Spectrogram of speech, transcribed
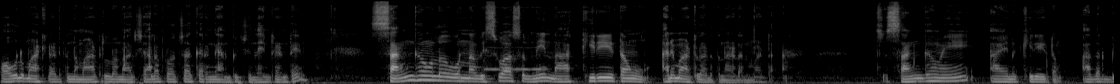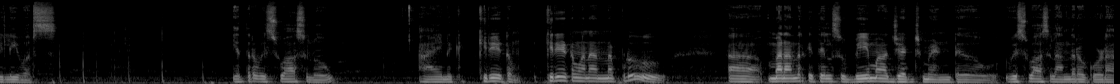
పౌలు మాట్లాడుతున్న మాటల్లో నాకు చాలా ప్రోత్సాహకరంగా అనిపించింది ఏంటంటే సంఘంలో ఉన్న విశ్వాసుల్ని నా కిరీటం అని మాట్లాడుతున్నాడు అనమాట సంఘమే ఆయన కిరీటం అదర్ బిలీవర్స్ ఇతర విశ్వాసులు ఆయనకి కిరీటం కిరీటం అని అన్నప్పుడు మనందరికీ తెలుసు బీమా జడ్జ్మెంట్ విశ్వాసులు అందరూ కూడా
